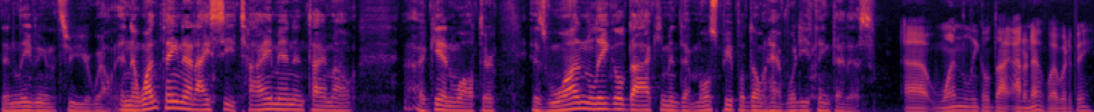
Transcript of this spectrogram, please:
than leaving it through your will. And the one thing that I see time in and time out, again, Walter, is one legal document that most people don't have. What do you think that is? Uh, one legal doc. I don't know. What would it be?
